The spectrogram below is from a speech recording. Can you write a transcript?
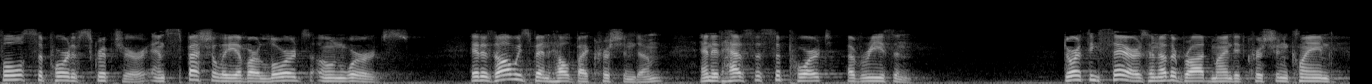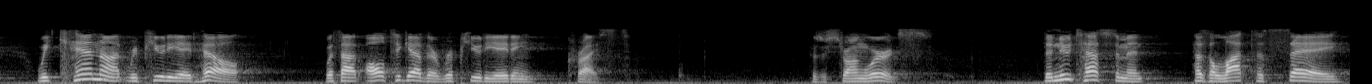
full support of Scripture, and specially of our Lord's own words. It has always been held by Christendom, and it has the support of reason. Dorothy Sayers, another broad minded Christian, claimed, We cannot repudiate hell without altogether repudiating Christ. Those are strong words. The New Testament has a lot to say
